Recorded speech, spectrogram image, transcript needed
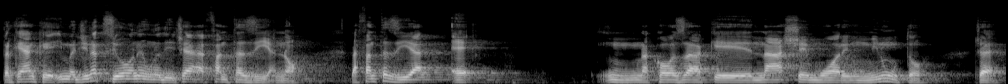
perché anche immaginazione uno dice ah, fantasia, no, la fantasia è una cosa che nasce e muore in un minuto, cioè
